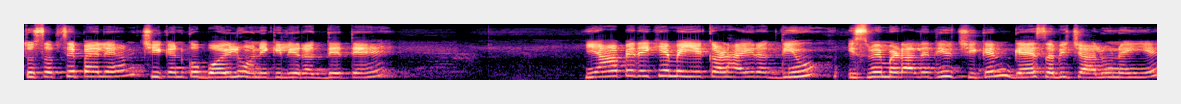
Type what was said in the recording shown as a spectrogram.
तो सबसे पहले हम चिकन को बॉईल होने के लिए रख देते हैं। यहाँ पे देखिए, मैं ये कढ़ाई रख दी हूँ। इसमें मैं डाल देती हूँ चिकन। गैस अभी चालू नहीं है।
